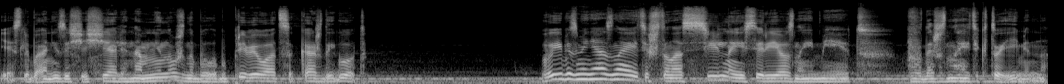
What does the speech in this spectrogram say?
Если бы они защищали, нам не нужно было бы прививаться каждый год. Вы без меня знаете, что нас сильно и серьезно имеют. Вы даже знаете, кто именно.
